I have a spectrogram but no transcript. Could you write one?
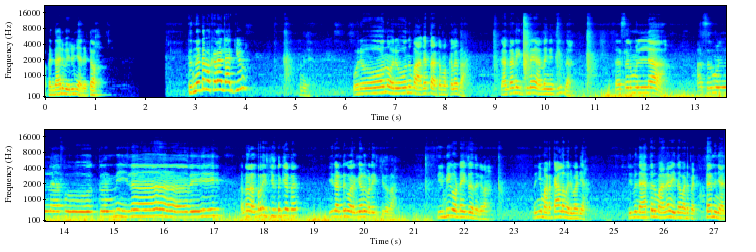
അപ്പം എന്തായാലും വരും ഞാൻ കേട്ടോ തിന്നട്ടെ മക്കളെ എല്ലാവർക്കും? ഓരോന്ന് ഓരോന്ന് ഭാഗത്താട്ടോ മക്കളെതാ രണ്ടെണ്ണം ഇരിക്കണേ കണ്ടെങ്കിൽ ഇതാ. അസർമുല്ല അസർമുല്ല പൂക്കുന്നിലാവേ. കണ്ടോ രണ്ടെണ്ണം ഇരിക്കുന്ന കേട്ടെ ഈ രണ്ട് കുരങ്ങൾ ഇവിടെ ഇരിക്കുന്നതാ തിരുമ്പി കൊണ്ടുപോയിട്ട് എടുക്കണ ഇത് ഇനി മടക്കാനുള്ള പരിപാടിയാ. തിരുമ്പി നേരത്തെ ഒരു മഴ പെയ്ത പാട് പെട്ടെന്ന് ഞാൻ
